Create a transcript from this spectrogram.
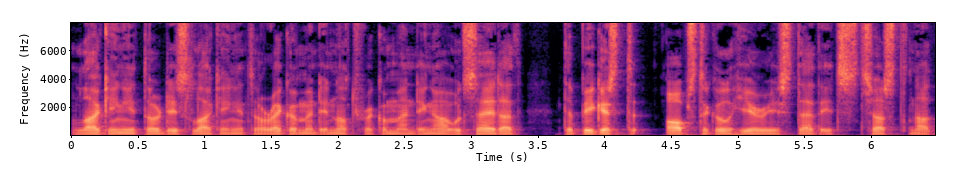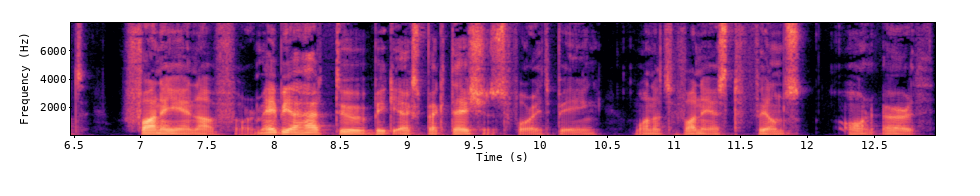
liking it or disliking it or recommending not recommending, I would say that the biggest obstacle here is that it's just not funny enough, or maybe I had too big expectations for it being one of the funniest films on earth.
